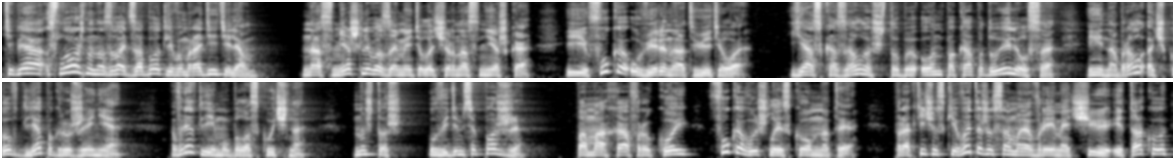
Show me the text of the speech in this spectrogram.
тебя сложно назвать заботливым родителем. Насмешливо заметила Черноснежка, и Фука уверенно ответила. «Я сказала, чтобы он пока подуэлился и набрал очков для погружения. Вряд ли ему было скучно. Ну что ж, увидимся позже». Помахав рукой, Фука вышла из комнаты, Практически в это же самое время Чию и Таку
